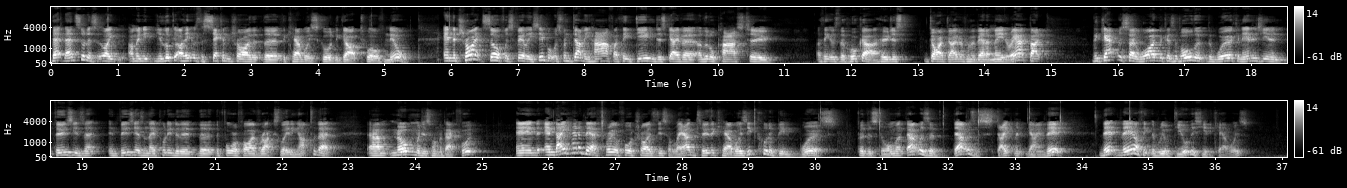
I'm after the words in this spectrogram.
that that sort of like I mean, you look. I think it was the second try that the the Cowboys scored to go up twelve 0 and the try itself was fairly simple. It was from dummy half. I think Dearden just gave a, a little pass to, I think it was the hooker who just dived over from about a metre out. But the gap was so wide because of all the, the work and energy and enthusiasm, enthusiasm they put into the, the, the four or five rucks leading up to that. Um, Melbourne were just on the back foot. And and they had about three or four tries disallowed to the Cowboys. It could have been worse for the Storm. That was a that was a statement game. They're, they're, they're I think, the real deal this year, the Cowboys.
